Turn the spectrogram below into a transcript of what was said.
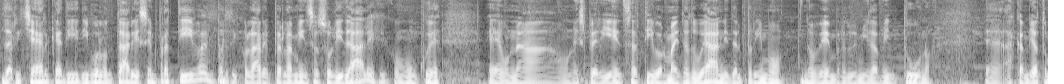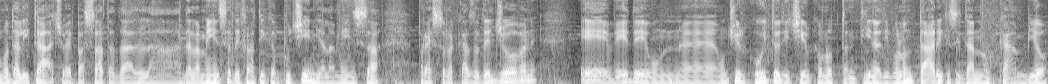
la ricerca di, di, volontari è sempre attiva, in particolare per la mensa solidale, che comunque è una, un'esperienza attiva ormai da due anni, dal primo novembre 2021 eh, ha cambiato modalità, cioè è passata dalla, dalla, mensa dei frati cappuccini alla mensa presso la casa del giovane e vede un, eh, un circuito di circa un'ottantina di volontari che si danno il cambio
